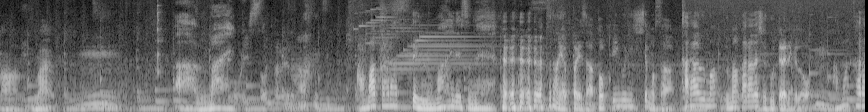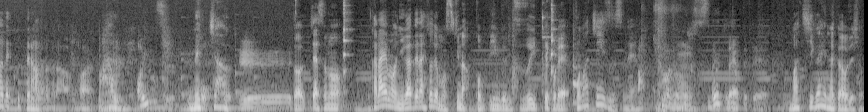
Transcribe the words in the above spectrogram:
あーうまい。うんああ、うまい。美味しそうに食べるな甘辛ってうまいですね。普段やっぱりさ、トッピングにしてもさ、辛うまうま辛でしか食ってないんだけど、うん甘辛で食ってなかったから、は合う。い合います？めっちゃ合う。へえじゃあその、辛いもの苦手な人でも好きなトッピングに続いて、これ、粉チーズですね。あそうなんうんですすごい気になってて間違いなく合うでしょ。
